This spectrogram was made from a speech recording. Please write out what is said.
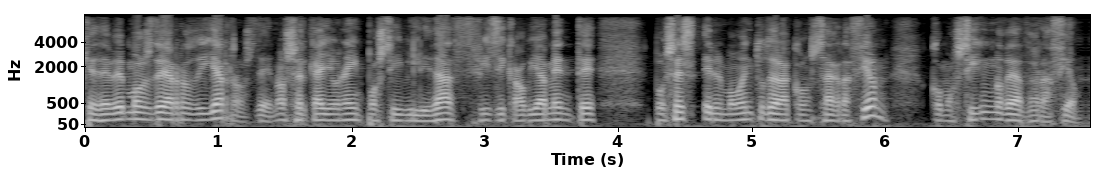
que debemos de arrodillarnos, de no ser que haya una imposibilidad física, obviamente, pues es en el momento de la consagración, como signo de adoración.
